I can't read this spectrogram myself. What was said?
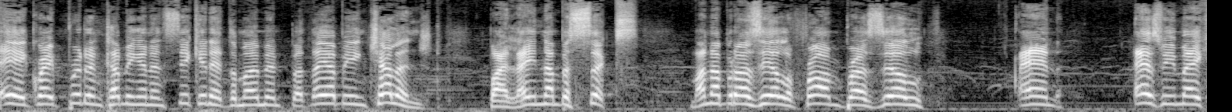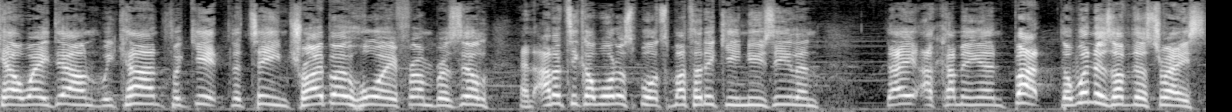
Air, Great Britain coming in in second at the moment, but they are being challenged by lane number six, Mana Brazil from Brazil. And as we make our way down, we can't forget the team Tribo Hoi from Brazil and Aratika Watersports Matariki, New Zealand. They are coming in, but the winners of this race,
